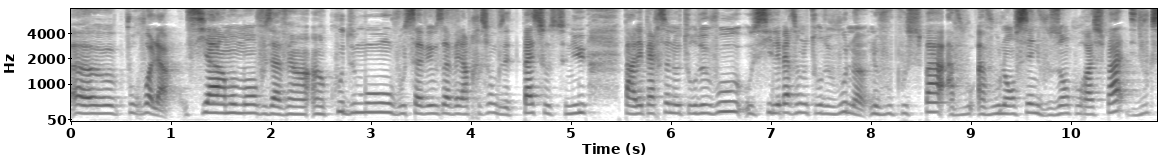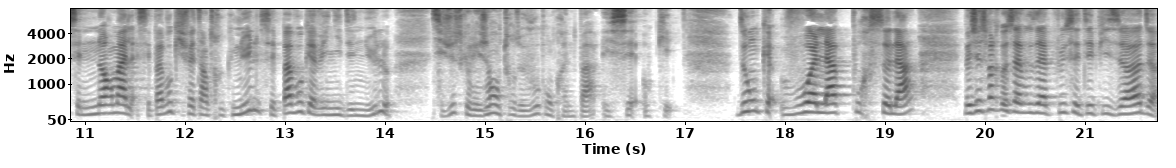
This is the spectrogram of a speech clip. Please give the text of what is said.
Euh, pour voilà, si à un moment vous avez un, un, coup de mou, vous savez, vous avez l'impression que vous n'êtes pas soutenu par les personnes autour de vous, ou si les personnes autour de vous ne, ne vous poussent pas à vous, à vous lancer, ne vous encouragent pas, dites-vous que c'est normal. C'est pas vous qui faites un truc nul, c'est pas vous qui avez une idée nulle, c'est juste que les gens autour de vous comprennent pas et c'est ok. Donc voilà pour cela. J'espère que ça vous a plu cet épisode.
